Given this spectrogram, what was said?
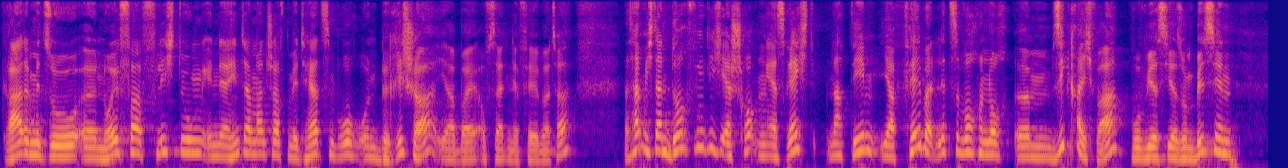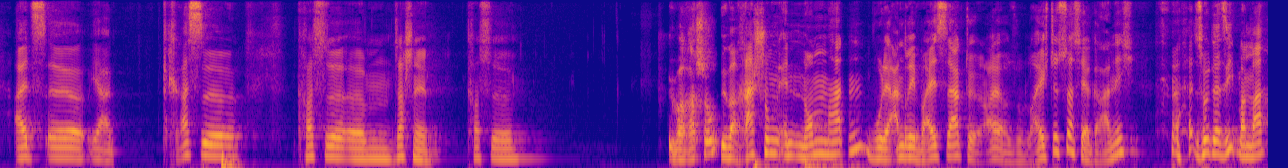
gerade mit so äh, Neuverpflichtungen in der Hintermannschaft mit Herzenbruch und Berischer, ja, bei, auf Seiten der Felberter. Das hat mich dann doch wirklich erschrocken. Erst recht, nachdem ja Felbert letzte Woche noch ähm, siegreich war, wo wir es hier so ein bisschen als äh, ja, krasse, krasse, ähm, sag schnell, krasse Überraschung? Überraschung entnommen hatten, wo der André Weiß sagte, ja, so leicht ist das ja gar nicht. also da sieht man mal,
